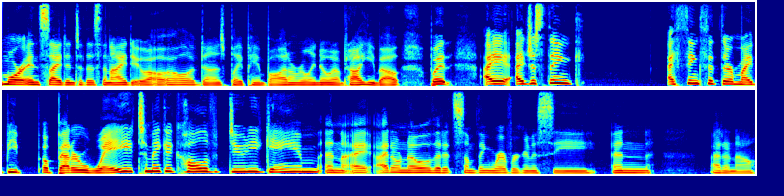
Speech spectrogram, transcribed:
more insight into this than I do. All, I've done is play paintball. I don't really know what I'm talking about. But I I just think I think that there might be a better way to make a Call of Duty game and I I don't know that it's something we're ever going to see and I don't know.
